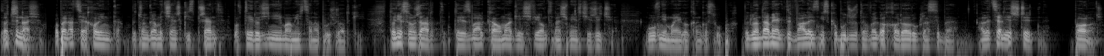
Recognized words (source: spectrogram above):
Zaczyna się. Operacja choinka. Wyciągamy ciężki sprzęt, bo w tej rodzinie nie ma miejsca na półśrodki. To nie są żarty. To jest walka o magię świąt na śmierć i życie. Głównie mojego kręgosłupa. Wyglądamy jak drwale z niskobudżetowego horroru klasy B. Ale cel jest szczytny. Ponoć.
